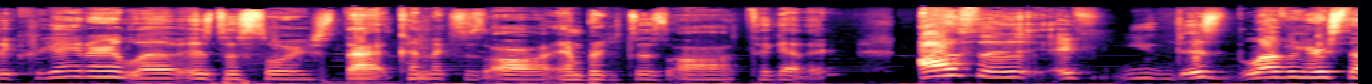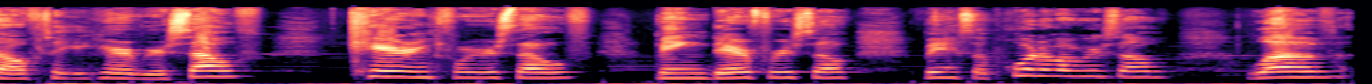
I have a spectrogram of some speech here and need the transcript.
the creator. Love is the source that connects us all and brings us all together. Also, if you just loving yourself, taking care of yourself, caring for yourself, being there for yourself, being supportive of yourself, love,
